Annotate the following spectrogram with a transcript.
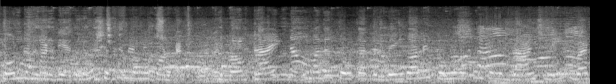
ফোন নাম্বার দিয়ে দেবো সেখানে আপনি কন্ট্যাক্ট করবেন। রাইট নাও আমাদের কলকাতায় বেঙ্গলে কোনো রকম কোনো ব্রাঞ্চ নেই বাট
